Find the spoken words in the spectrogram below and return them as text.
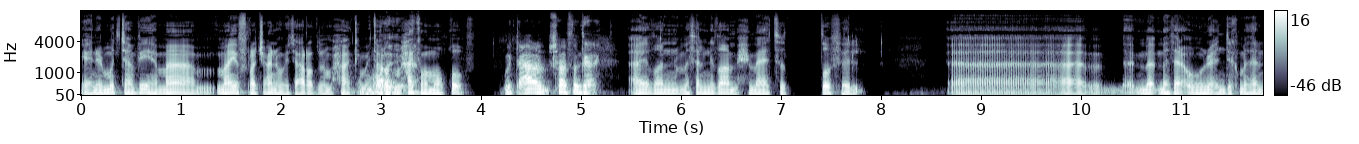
يعني المتهم فيها ما ما يفرج عنه ويتعرض للمحاكمة يتعرض للمحاكمه موقوف. بسالفه قاعد أيضا مثلا نظام حماية الطفل مثلا أو عندك مثلا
